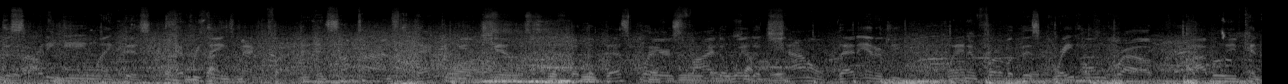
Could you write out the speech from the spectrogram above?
a deciding game like this, everything's magnified. And, and sometimes the best players find a way to channel that energy. Playing in front of a, this great home crowd, I believe, can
